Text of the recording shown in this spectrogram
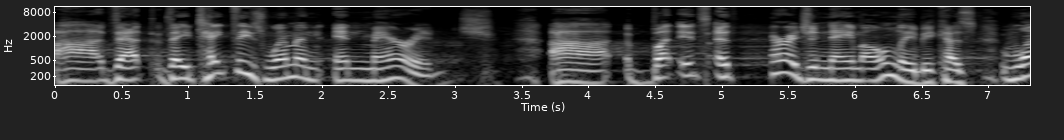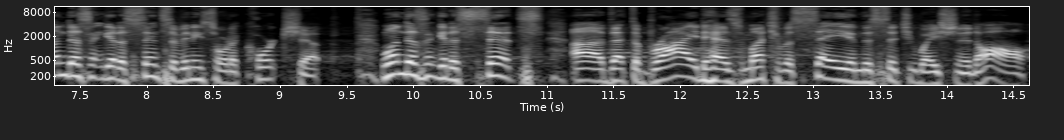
uh, that they take these women in marriage. Uh, but it's a marriage in name only because one doesn't get a sense of any sort of courtship. One doesn't get a sense uh, that the bride has much of a say in this situation at all,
